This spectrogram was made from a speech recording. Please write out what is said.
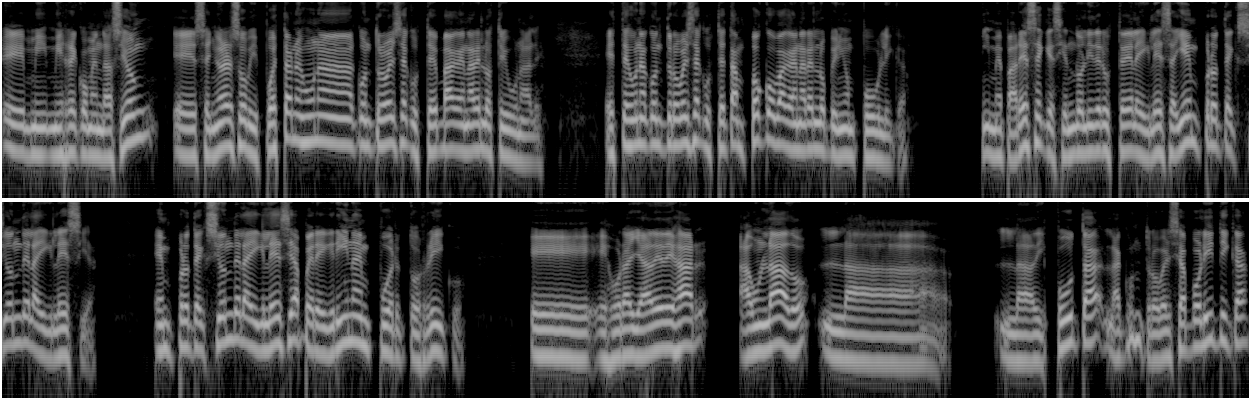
eh, mi, recomendación, eh, señor arzobispo, esta no es una controversia que usted va a ganar en los tribunales. Esta es una controversia que usted tampoco va a ganar en la opinión pública. Y me parece que siendo líder usted de la iglesia y en protección de la iglesia, en protección de la iglesia peregrina en Puerto Rico, eh, es hora ya de dejar a un lado la, la disputa, la controversia política,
